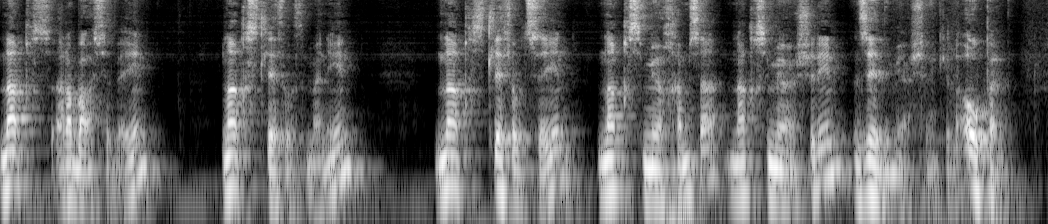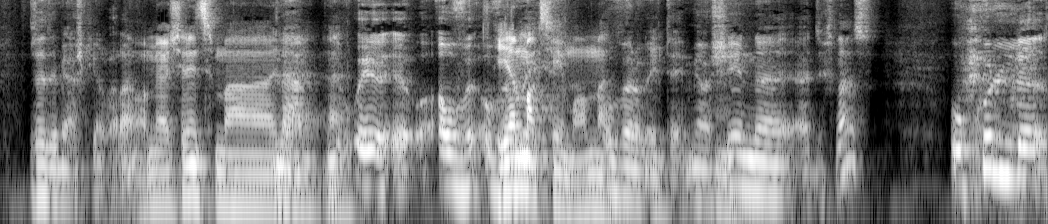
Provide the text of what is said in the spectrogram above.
ناقص 74 ناقص 83 ناقص 93 ناقص 105 ناقص 120 زائد 120 كيلو. open زائد 120 كيلو غرام. 120 تسمى نعم. هي ال maximum overweight 120 هذه خلاص وكل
